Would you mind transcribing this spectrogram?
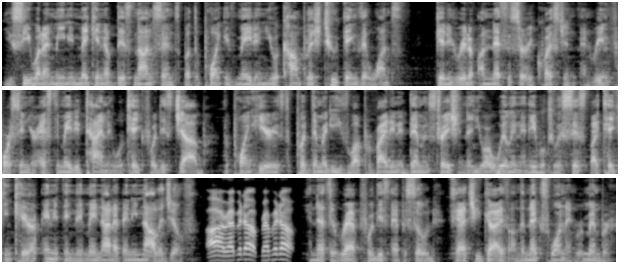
You see what I mean in making up this nonsense, but the point is made and you accomplish two things at once getting rid of unnecessary questions, and reinforcing your estimated time it will take for this job. The point here is to put them at ease while providing a demonstration that you are willing and able to assist by taking care of anything they may not have any knowledge of. All right, wrap it up, wrap it up. And that's a wrap for this episode. Catch you guys on the next one, and remember,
